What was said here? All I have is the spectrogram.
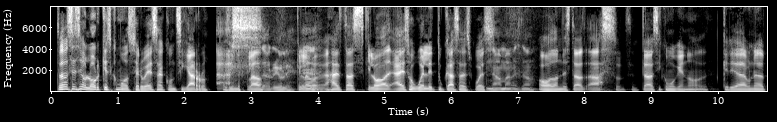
Entonces ese olor que es como cerveza con cigarro, así Ah, mezclado. Es horrible. Que luego, Eh, ajá, estás, que luego a eso huele tu casa después. No mames, no. O donde estás, ah, estaba así como que no, quería una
